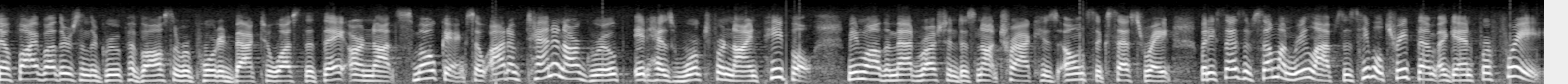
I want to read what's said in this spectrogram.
Now, five others in the group have also reported back to us that they are not smoking. So out of 10 in our group, it has worked for nine people. Meanwhile, the Mad Russian does not track his own success rate, but he says if someone relapses, he will treat them again for free.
